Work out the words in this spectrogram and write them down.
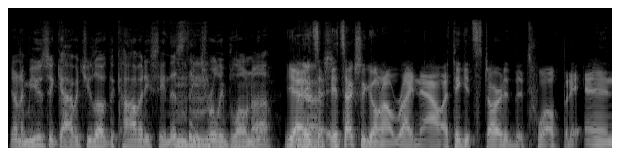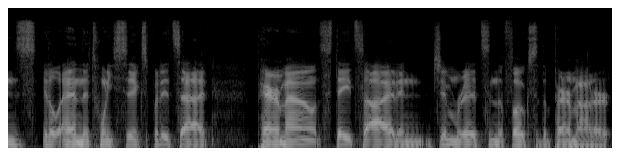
you're not a music guy, but you love the comedy scene, this thing's mm-hmm. really blown up. Yeah, Yes. it's it's actually going on right now. I think it started the 12th, but it ends. It'll end the 26th, but it's at Paramount, Stateside, and Jim Ritts and the folks at the Paramount are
